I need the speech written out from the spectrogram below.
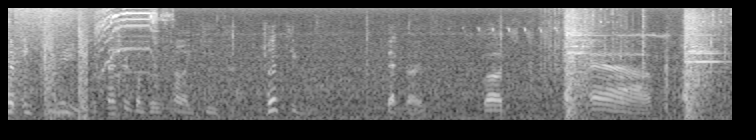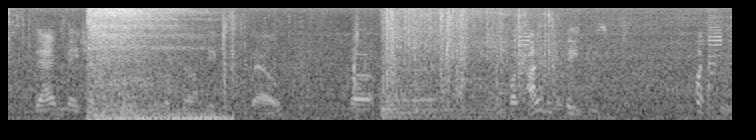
have increased the sensor compute time to 20 seconds, but uh, the animation was uh, fixed well. But, uh, but I would say it is quite good.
